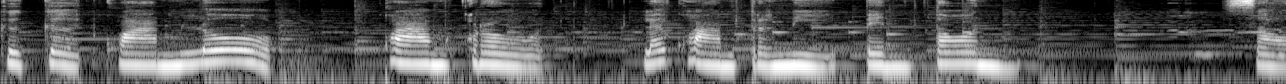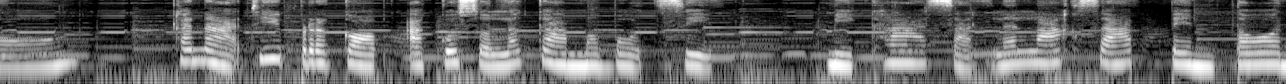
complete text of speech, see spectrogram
คือเกิดความโลภความโกรธ และความตรณีเป็นต้น 2. ขณะที่ประกอบอกุศลกรรมบทสิบมีฆ่าสัตว์และลักทรัพย์เป็นต้น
